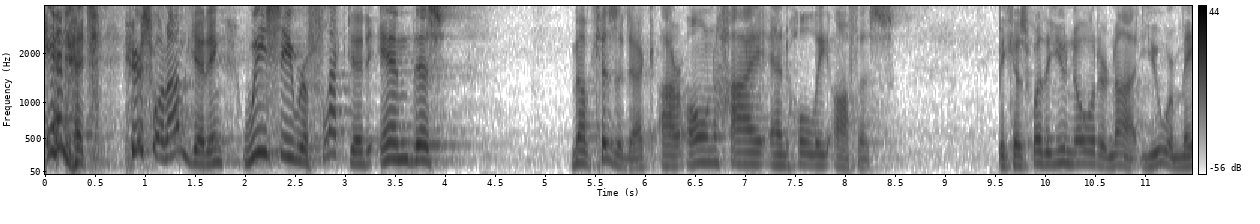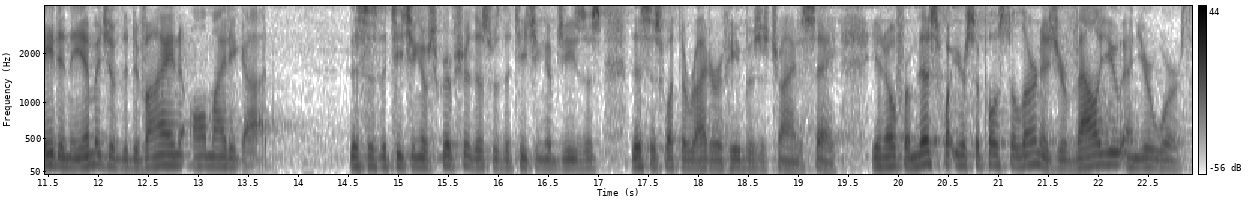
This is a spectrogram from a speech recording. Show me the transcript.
in it, here's what I'm getting we see reflected in this Melchizedek our own high and holy office. Because whether you know it or not, you were made in the image of the divine Almighty God. This is the teaching of Scripture. This was the teaching of Jesus. This is what the writer of Hebrews is trying to say. You know, from this, what you're supposed to learn is your value and your worth.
